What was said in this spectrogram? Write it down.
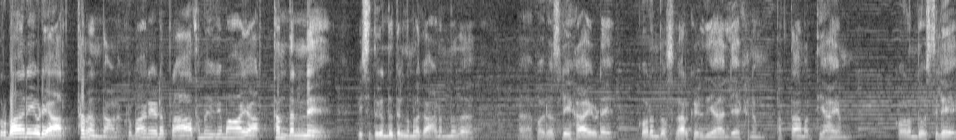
കുർബാനയുടെ അർത്ഥം എന്താണ്? കുർബാനയുടെ പ്രാഥമികമായ അർത്ഥം തന്നെ വിശുദ്ധ ഗ്രന്ഥത്തിൽ നമ്മൾ കാണുന്നത് പൗരസ്ലിഹായുടെ കോറന്തോസുകാർക്ക് എഴുതിയ ലേഖനം പത്താം അധ്യായം. കോറന്തോസിലെ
